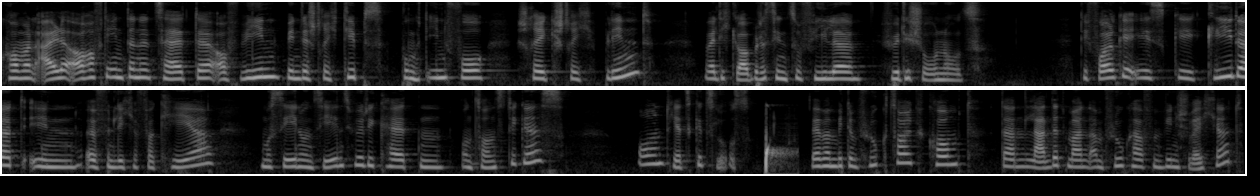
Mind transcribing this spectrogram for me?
kommen alle auch auf die Internetseite auf wien-tipps.info info-blind, weil ich glaube, das sind zu viele für die Shownotes. Die Folge ist gegliedert in öffentlicher Verkehr, Museen und Sehenswürdigkeiten und sonstiges. Und jetzt geht's los. Wenn man mit dem Flugzeug kommt, dann landet man am Flughafen Wien-Schwächert.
